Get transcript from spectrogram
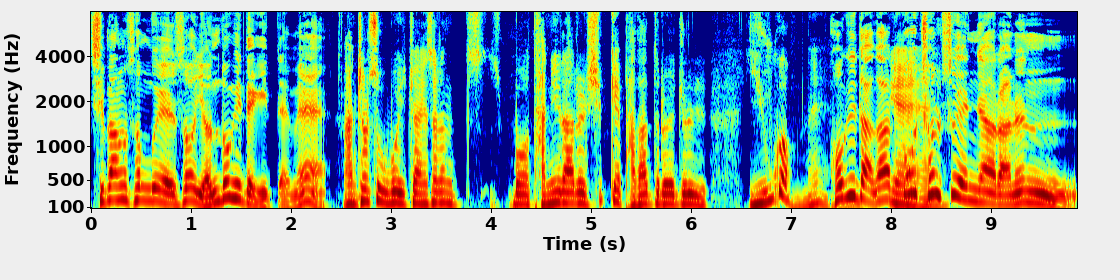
지방선거에서 연동이 되기 때문에 안철수 후보 입장에서는 뭐 단일화를 쉽게 받아들여줄 이유가 없네. 거기다가 예. 또 철수했냐라는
